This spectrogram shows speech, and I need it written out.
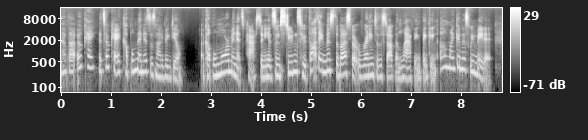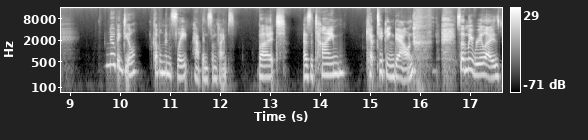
I thought, okay, it's okay. A couple minutes is not a big deal. A couple more minutes passed, and you had some students who thought they'd missed the bus, but running to the stop and laughing, thinking, oh my goodness, we made it. No big deal. A couple minutes late happens sometimes. But as the time kept ticking down, suddenly realized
